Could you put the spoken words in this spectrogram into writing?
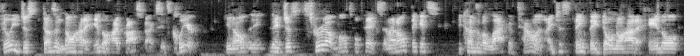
Philly just doesn't know how to handle high prospects. It's clear. You know, they, they've just screwed up multiple picks. And I don't think it's because of a lack of talent. I just think they don't know how to handle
